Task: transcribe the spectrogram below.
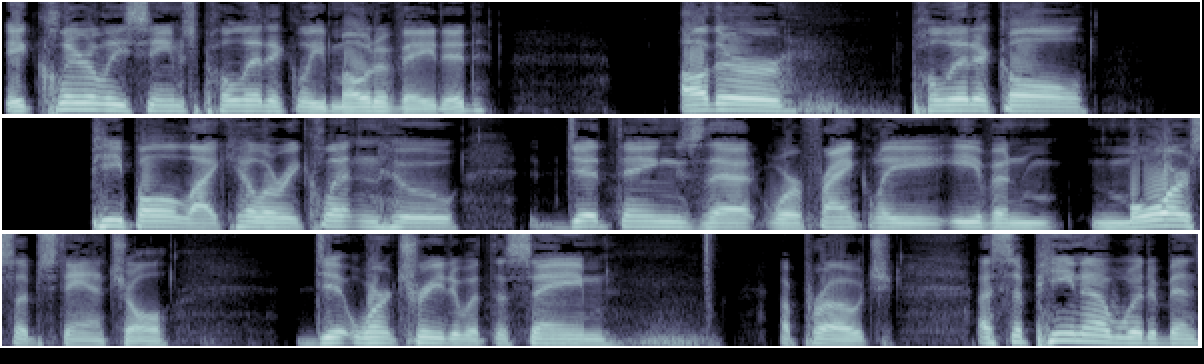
It clearly seems politically motivated. Other political people like Hillary Clinton, who did things that were frankly even more substantial, did, weren't treated with the same approach. A subpoena would have been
